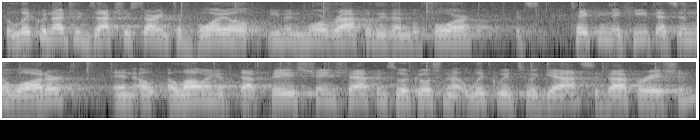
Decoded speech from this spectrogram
The liquid nitrogen is actually starting to boil even more rapidly than before. It's taking the heat that's in the water and al- allowing that phase change to happen so it goes from that liquid to a gas, evaporation.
